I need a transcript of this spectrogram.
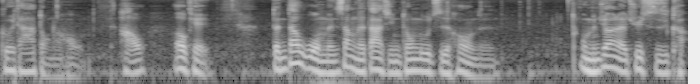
各位大家懂了吼？好，OK。等到我们上了大型通路之后呢，我们就要来去思考，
